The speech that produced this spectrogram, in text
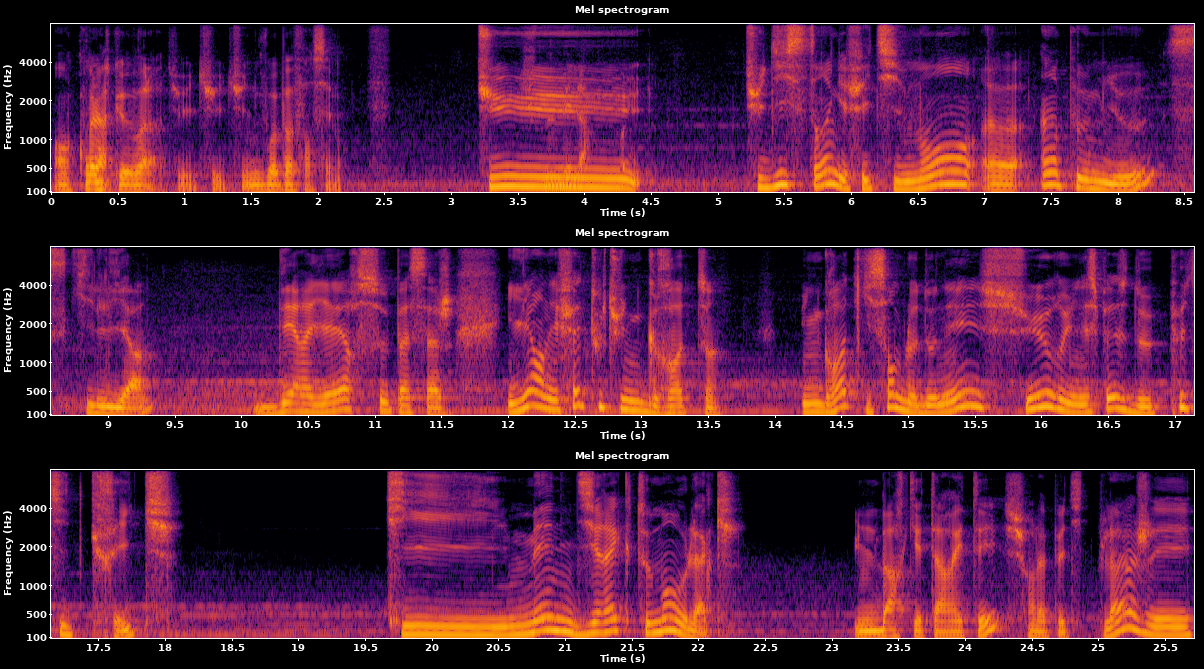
en compte Voilà. que voilà, tu, tu- tu ne vois pas forcément. Je me mets Tu, là, tu distingues effectivement euh, un peu mieux ce qu'il y a derrière ce passage. Il y a en effet toute une grotte. Une grotte qui semble donner sur une espèce de petite crique qui mène directement au lac. Une barque est arrêtée sur la petite plage et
